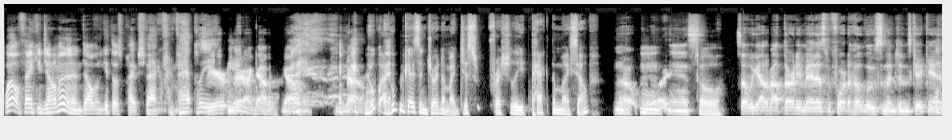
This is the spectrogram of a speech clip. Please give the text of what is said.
Well, thank you, gentlemen. And Delvin, get those pipes back from Pat, please. Here, there, I got it. Got it. I No. hope I hope you guys enjoyed them. I just freshly packed them myself. Oh, Mm, boy. yes. So So we got about 30 minutes before the hallucinogens kick in.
